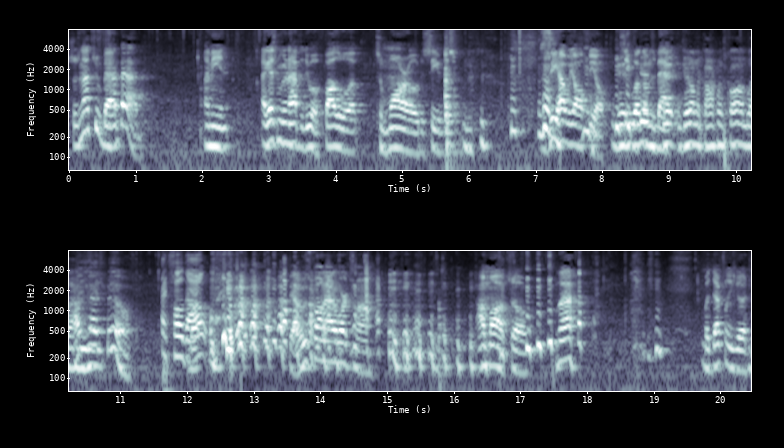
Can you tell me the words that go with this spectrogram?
so it's not too bad. not bad. bad. I mean, I guess we're gonna have to do a follow up tomorrow to see if this See how we all feel. See what comes back. Get, get on the conference call and be like, how you guys feel? I called out. yeah, who's going out of work tomorrow? I'm off. So, Nah. But definitely good.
